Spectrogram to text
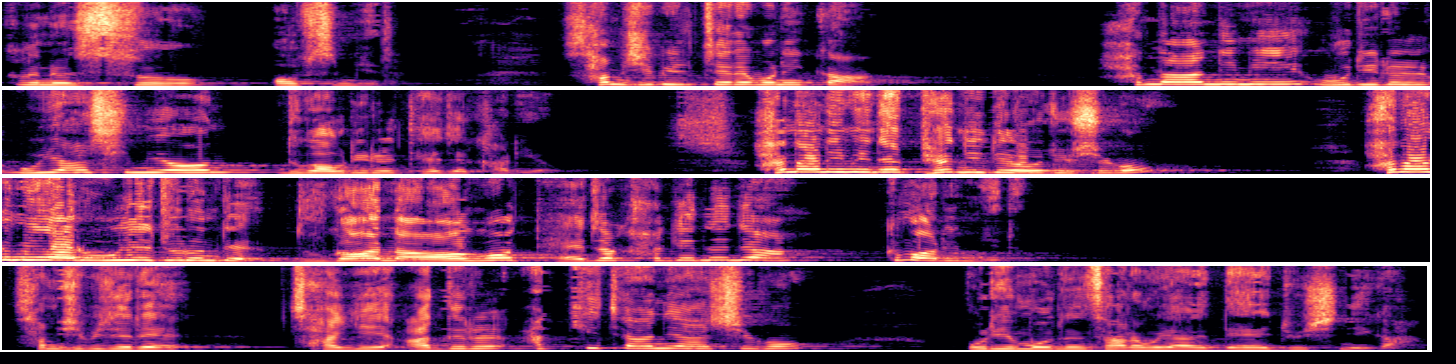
끊을 수 없습니다. 31절에 보니까 하나님이 우리를 위하시면 누가 우리를 대적하리요? 하나님이 내 편이 되어 주시고 하나님이 나를 위해 주는데 누가 나하고 대적하겠느냐? 그 말입니다. 32절에 자기 아들을 아끼지 아니하시고 우리 모든 사람을 위하여 내주시니가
